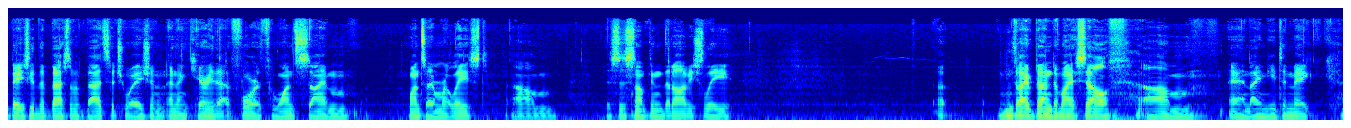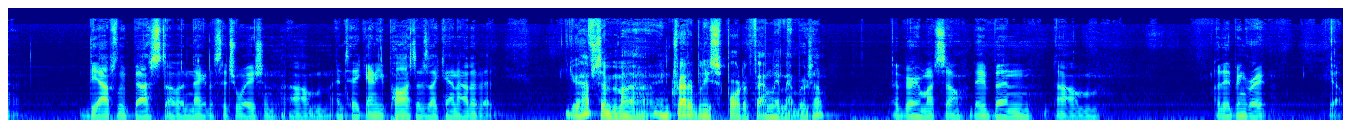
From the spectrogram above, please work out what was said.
basically the best of a bad situation, and then carry that forth once I'm once I'm released. Um, this is something that obviously that I've done to myself, um, and I need to make the absolute best of a negative situation um, and take any positives I can out of it. You have some uh, incredibly supportive family members, huh? Uh, very much so. They've been um, they've been great. Yep.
